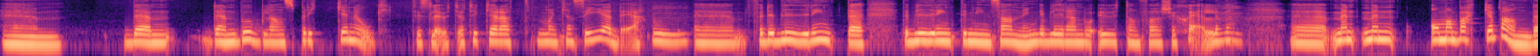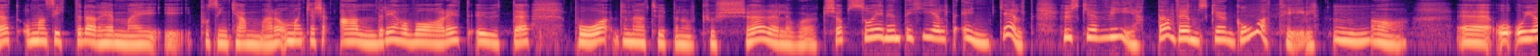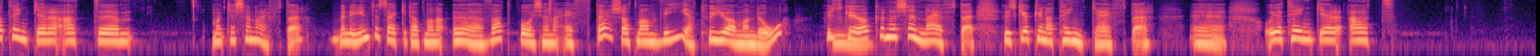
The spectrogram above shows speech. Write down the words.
Um, den, den bubblan spricker nog till slut. Jag tycker att man kan se det. Mm. Eh, för det blir, inte, det blir inte min sanning, det blir ändå utanför sig själv. Mm. Eh, men, men om man backar bandet och man sitter där hemma i, i, på sin kammare och man kanske aldrig har varit ute på den här typen av kurser eller workshops så är det inte helt enkelt. Hur ska jag veta? Vem ska jag gå till? Mm. Ja. Eh, och, och, jag tänker att eh, man kan känna efter. Men det är inte säkert att man har övat på att känna efter så att man vet. Hur gör man då? Hur ska mm. jag kunna känna efter? Hur ska jag kunna tänka efter? Eh, och jag tänker att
